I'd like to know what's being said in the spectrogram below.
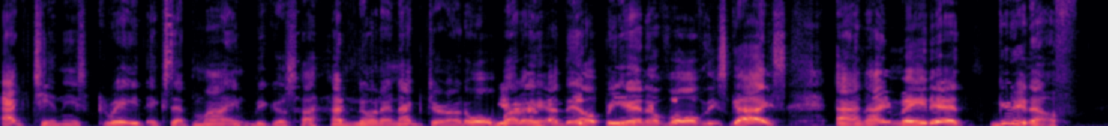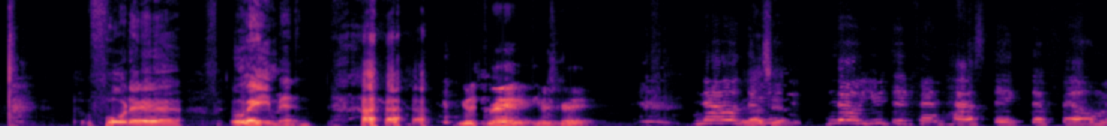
acting is great, except mine, because I, am not an actor at all, but I had the helping hand of all of these guys, and I made it good enough for the layman. he was great. He was great. No, the, no, you did fantastic. The film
